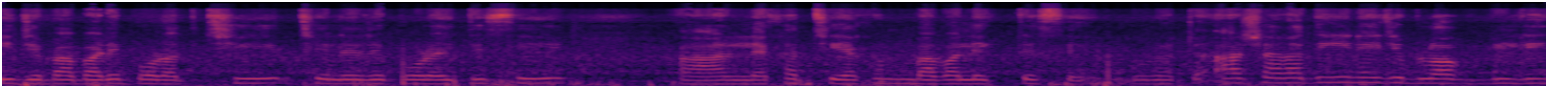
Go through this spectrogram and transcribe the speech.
এই যে বাবারে পড়াচ্ছি ছেলেরে পড়াইতেছি আর লেখাচ্ছি এখন বাবা লিখতেছে। বুড়াটা আর সারাদিন এই যে ব্লক বিল্ডিং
